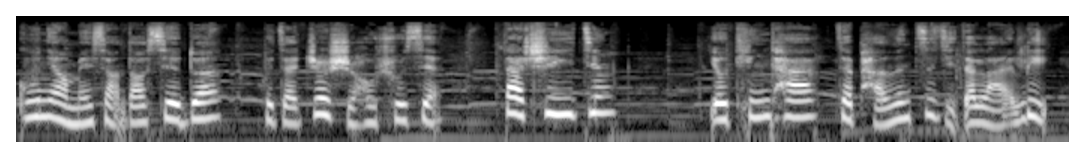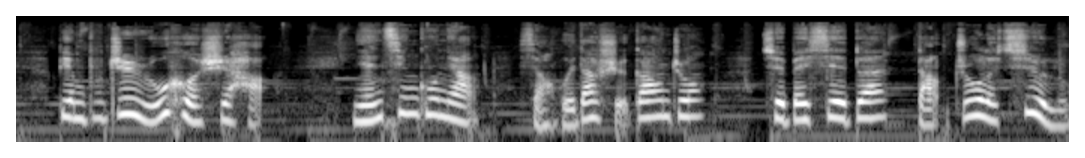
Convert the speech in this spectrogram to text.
姑娘没想到谢端会在这时候出现，大吃一惊，又听他在盘问自己的来历，便不知如何是好。年轻姑娘想回到水缸中，却被谢端挡住了去路。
